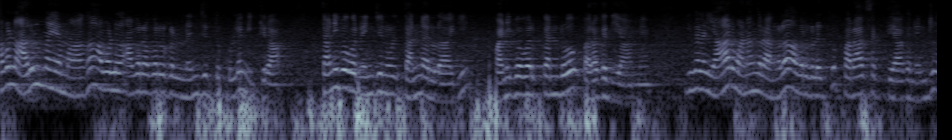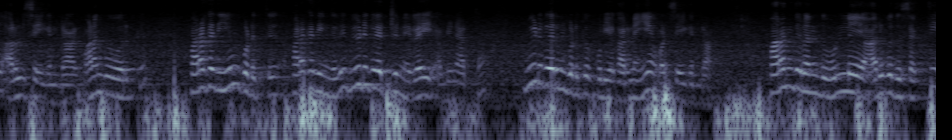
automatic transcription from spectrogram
அவள் அருள்மயமாக அவள் அவரவர்கள் நெஞ்சத்துக்குள்ளே நிற்கிறாள் தனிபவர் நெஞ்சினுள் தன்னருளாகி பணிபவர்கன்றோ பரகதியாமே. இவளை யார் வணங்குறாங்களோ அவர்களுக்கு பராசக்தியாக நின்று அருள் செய்கின்றாள். வணங்குவோருக்கு பரகதியும் கொடுத்து பரகதிங்கிறது வீடு பேற்று நிலை அப்படின்னு அர்த்தம். வீடு பேரும் கொடுக்கக்கூடிய கருணையை அவள் செய்கின்றாள். பரந்திறந்து உள்ளே அறுபது சக்தி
